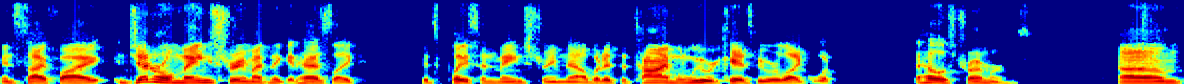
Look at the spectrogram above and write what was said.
in sci-fi. In general mainstream, I think it has like its place in mainstream now. But at the time when we were kids, we were like, "What the hell is Tremors?" Um,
